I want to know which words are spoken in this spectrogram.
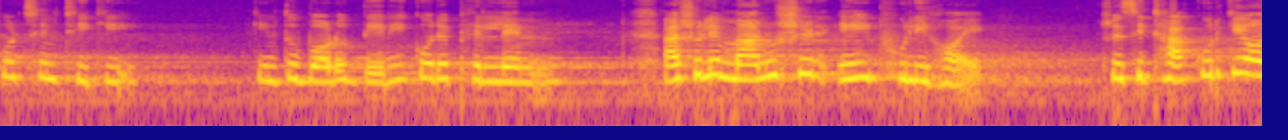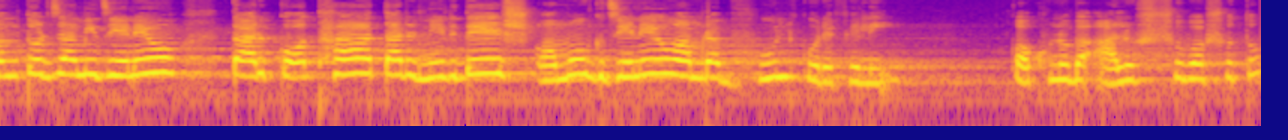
করছেন ঠিকই কিন্তু বড় দেরি করে ফেললেন। আসলে মানুষের এই ভুলই হয়। শ্রী ঠাকুরকে অন্তর্যামী জেনেও তার কথা, তার নির্দেশ অমোঘ জেনেও আমরা ভুল করে ফেলি। কখনো বা আলস্যবশত।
